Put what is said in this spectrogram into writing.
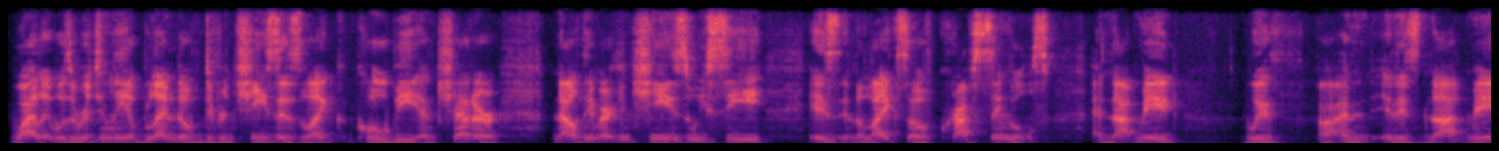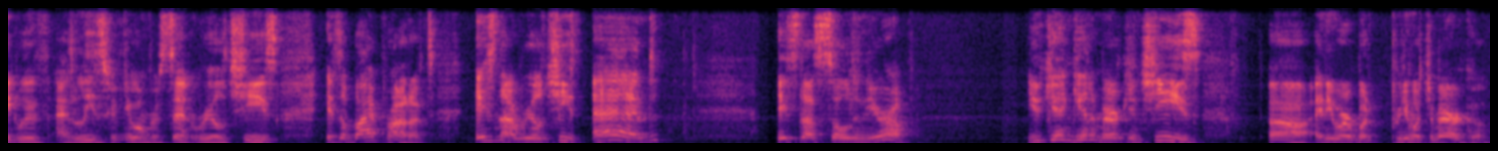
While it was originally a blend of different cheeses like Colby and cheddar, now the American cheese we see is in the likes of Kraft singles and not made with, uh, and it is not made with at least 51% real cheese. It's a byproduct. It's not real cheese and it's not sold in Europe. You can't get American cheese uh, anywhere but pretty much America.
